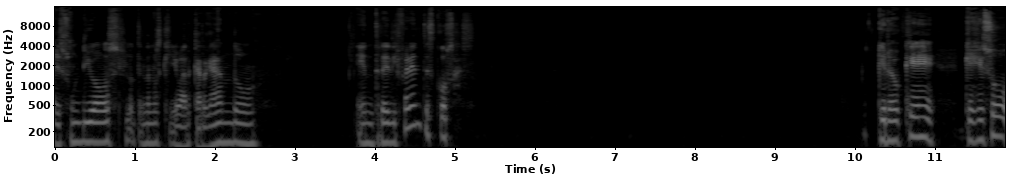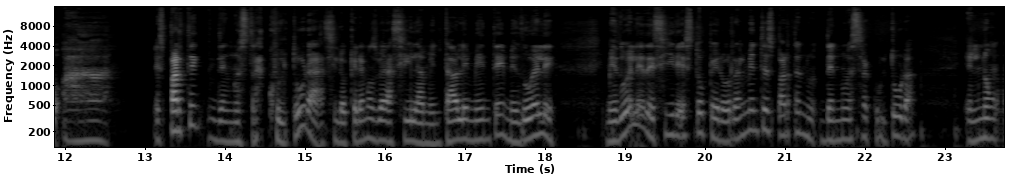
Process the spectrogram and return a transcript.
es un dios, lo tenemos que llevar cargando, entre diferentes cosas. creo que, que eso ah, es parte de nuestra cultura, si lo queremos ver así, lamentablemente me duele, me duele decir esto, pero realmente es parte de nuestra cultura el no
